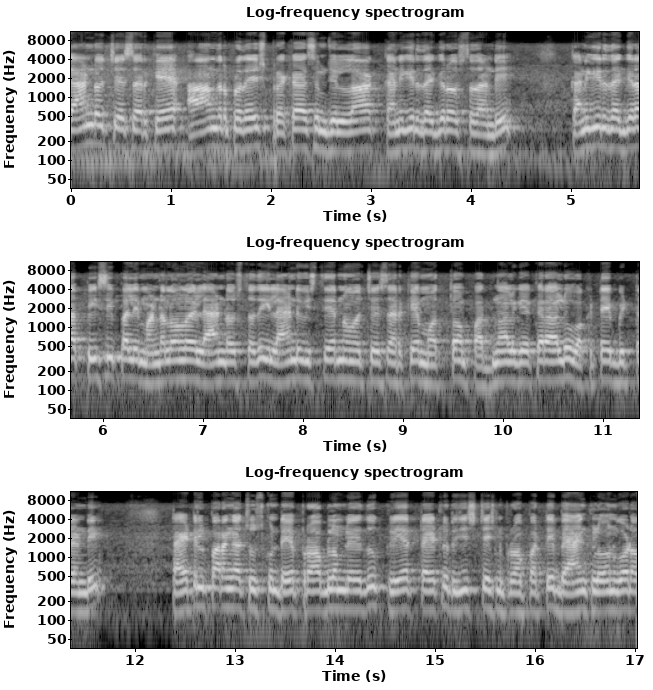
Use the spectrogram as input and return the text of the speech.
ల్యాండ్ వచ్చేసరికి ఆంధ్రప్రదేశ్ ప్రకాశం జిల్లా కనిగిరి దగ్గర వస్తుందండి. కనిగిరి దగ్గర పీసీపల్లి మండలంలో ఈ ల్యాండ్ వస్తుంది. ఈ ల్యాండ్ విస్తీర్ణం వచ్చేసరికి మొత్తం పద్నాలుగు ఎకరాలు ఒకటే బిట్ అండి టైటిల్ పరంగా చూసుకుంటే ఏ ప్రాబ్లం లేదు. Clear title registration property bank loan కూడా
